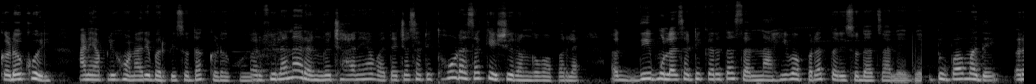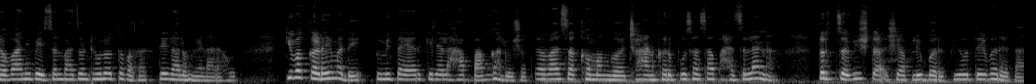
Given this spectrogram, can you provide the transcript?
कडक होईल आणि आपली होणारी बर्फी सुद्धा कडक होईल. बर्फीला ना रंग छान यावा. त्याच्यासाठी थोडासा केशी रंग वापरलाय. अगदी मुलासाठी करत असाल नाही वापरत तरी सुद्धा चालेल. तुपामध्ये रवा आणि बेसन भाजून ठेवलं होतं बघा ते घालून घेणार आहोत. किंवा कढईमध्ये तुम्ही तयार केलेला हा पाक घालू शकता. रवा असा खमंग छान खरपूस असा भाजला ना तर चविष्ट अशी आपली बर्फी होते बरं का.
